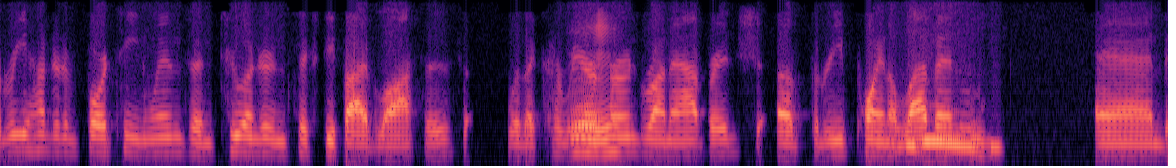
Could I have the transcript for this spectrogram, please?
314 wins and 265 losses, with a career Mhm. earned run average of 3.11, and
